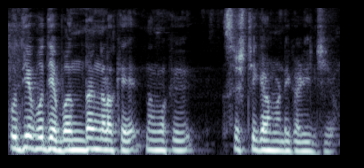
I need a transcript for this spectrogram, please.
പുതിയ പുതിയ ബന്ധങ്ങളൊക്കെ നമുക്ക് സൃഷ്ടിക്കാൻ വേണ്ടി കഴിയും ചെയ്യും.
